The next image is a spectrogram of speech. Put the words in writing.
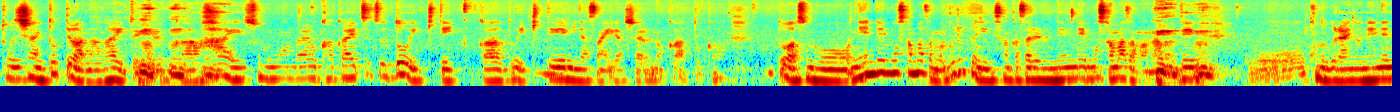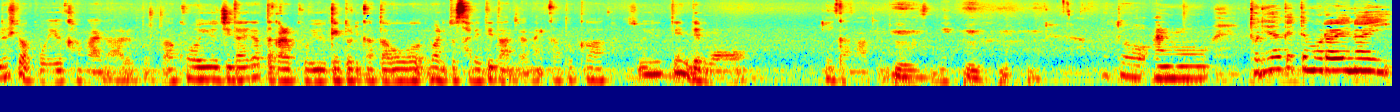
当事者にとっては長いというか、うんうんうん。はい、その問題を抱えつつどう生きていくかどう生きて皆さんいらっしゃるのかとかあとはその年齢も様々グループに参加される年齢も様々なので、うんうん。こうこのぐらいの年齢の人はこういう考えがあるとかこういう時代だったからこういう受け取り方を割とされてたんじゃないかとかそういう点でもいいかなと思いますね。うんあとあの取り上げてもらえない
